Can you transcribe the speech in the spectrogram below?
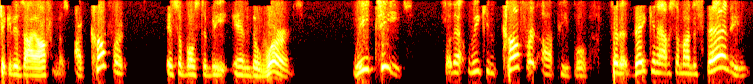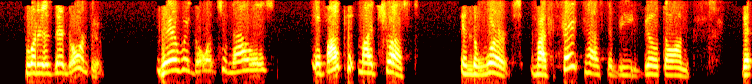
taken his eye off from us. Our comfort is supposed to be in the words. We teach so that we can comfort our people so that they can have some understanding for what it is they're going through. Where we're going to now is if I put my trust in the words, my faith has to be built on that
